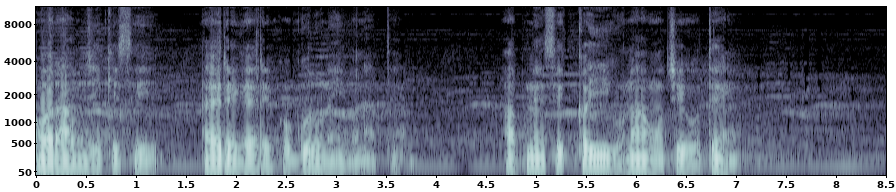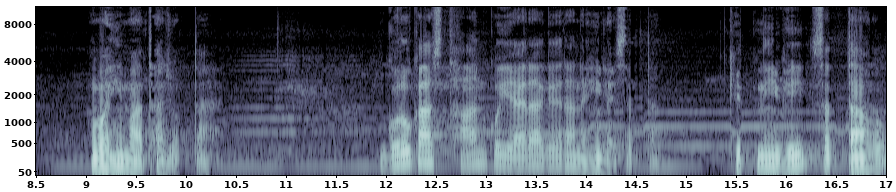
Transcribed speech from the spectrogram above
और राम जी किसी ऐरे गहरे को गुरु नहीं बनाते हैं। अपने से कई गुना ऊँचे होते हैं। वही माथा झुकता है। गुरु का स्थान कोई ऐरा गहरा नहीं ले सकता। कितनी भी सत्ता हो,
